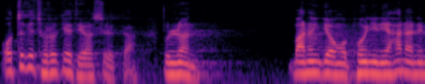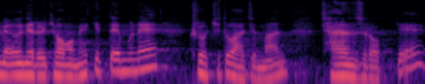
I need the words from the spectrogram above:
어떻게 저렇게 되었을까? 물론 많은 경우 본인이 하나님의 은혜를 경험했기 때문에 그렇기도 하지만 자연스럽게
